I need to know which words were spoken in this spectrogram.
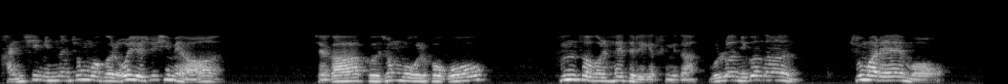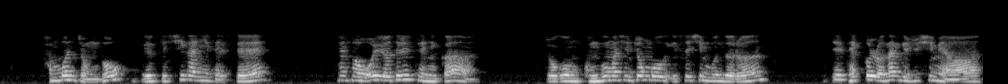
관심 있는 종목을 올려주시면 제가 그 종목을 보고 분석을 해드리겠습니다. 물론 이거는 주말에 뭐 한 번 정도 이렇게 시간이 될 때 해서 올려드릴 테니까 조금 궁금하신 종목 있으신 분들은 이제 댓글로 남겨주시면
